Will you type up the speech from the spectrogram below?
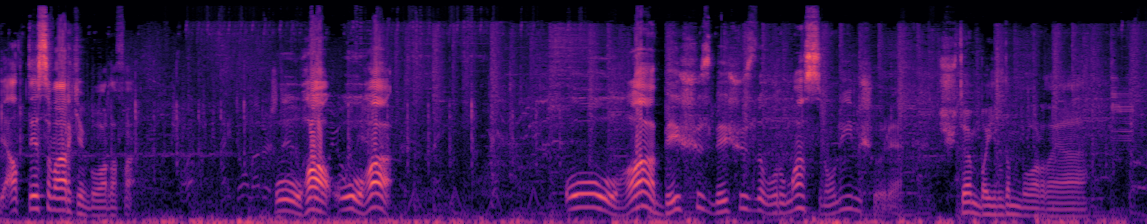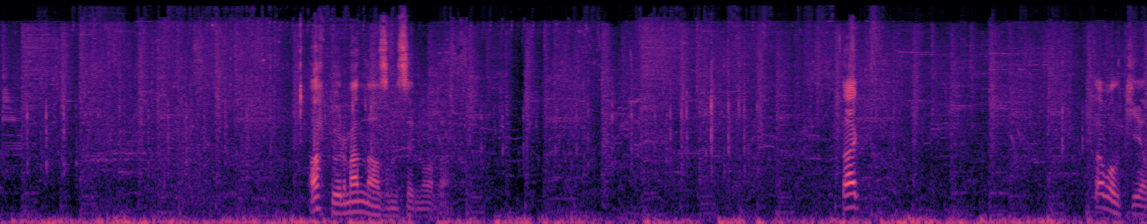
Bir atlayası var ki bu arada. Oha oha. Oha 500 500 de vurmazsın o neymiş öyle. Şuradan bayıldım bu arada ya. Ah bölmen lazım senin orada. Tak. Double kill.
